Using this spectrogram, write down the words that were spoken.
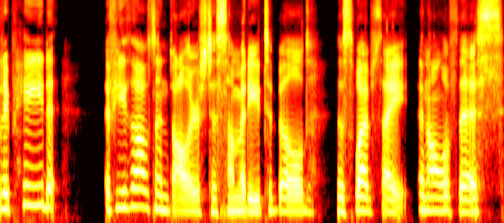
But I paid a few thousand dollars to somebody to build this website and all of this.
